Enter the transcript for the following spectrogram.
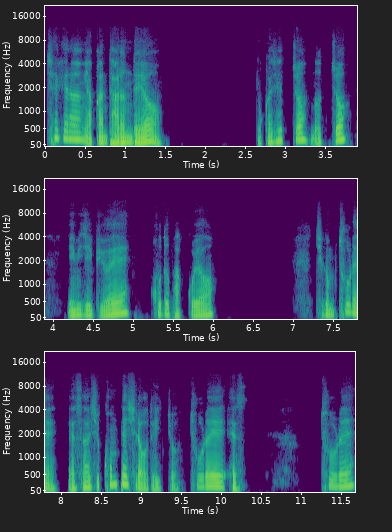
책이랑 약간 다른데요. 여기까지 했죠? 넣었죠? 이미지 뷰에 코드 받고요. 지금 툴에 src 콤팻이라고 되어 있죠. 툴에 S, 툴에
